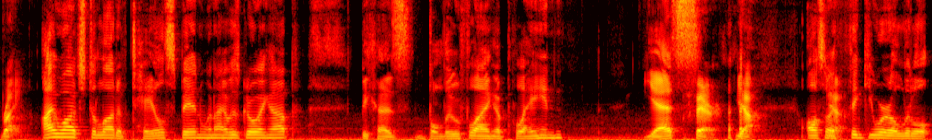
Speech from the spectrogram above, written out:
Right. I watched a lot of TaleSpin when I was growing up because Baloo flying a plane. Yes. Fair. Yeah. Also, I think you were a little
